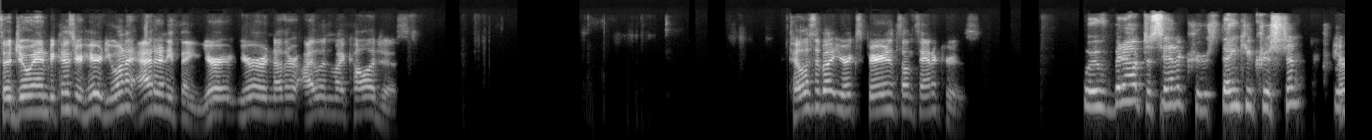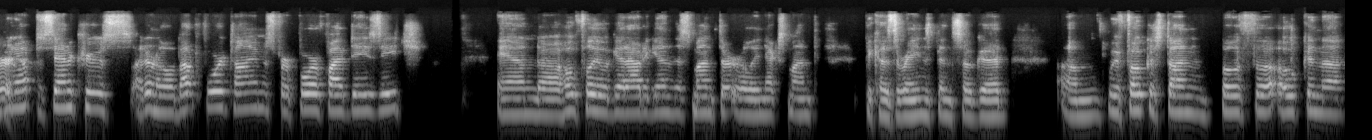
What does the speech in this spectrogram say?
So Joanne, because you're here, do you want to add anything? You're you're another island mycologist. Tell us about your experience on Santa Cruz. We've been out to Santa Cruz. Thank you, Christian. Sure. We've been out to Santa Cruz, I don't know, about four times for four or five days each. And uh, hopefully we'll get out again this month or early next month because the rain's been so good. Um, we've focused on both the oak and the,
